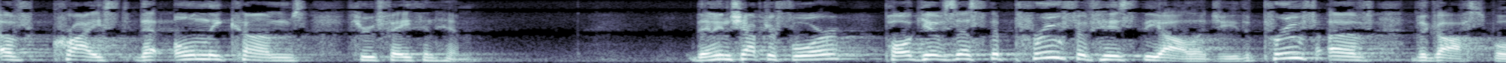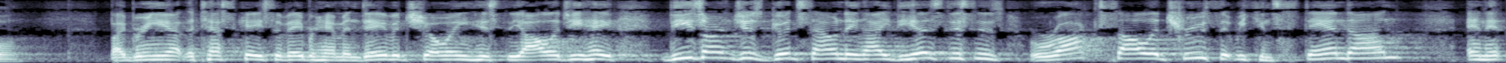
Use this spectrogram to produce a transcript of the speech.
of Christ that only comes through faith in Him. Then in chapter 4, Paul gives us the proof of his theology, the proof of the gospel by bringing out the test case of Abraham and David, showing his theology. Hey, these aren't just good sounding ideas. This is rock solid truth that we can stand on. And it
